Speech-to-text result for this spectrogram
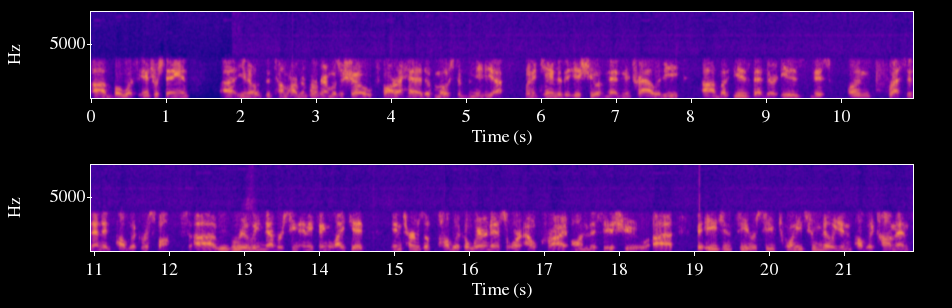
Uh, but what's interesting, and uh, you know, the Thom Hartmann program was a show far ahead of most of the media when it came to the issue of net neutrality, uh, but is that there is this unprecedented public response. Uh, we've really never seen anything like it in terms of public awareness or outcry on this issue. Uh, the agency received 22 million public comments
